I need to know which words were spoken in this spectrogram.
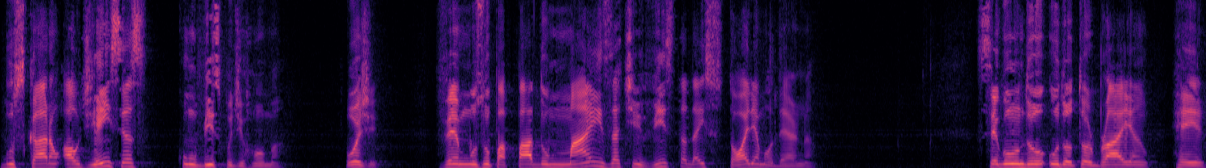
buscaram audiências com o bispo de Roma. Hoje, vemos o papado mais ativista da história moderna. Segundo o Dr. Brian Hare,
